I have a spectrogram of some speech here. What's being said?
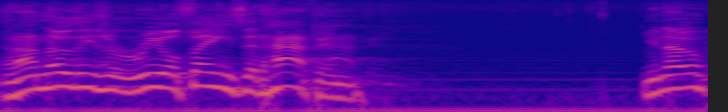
And I know these are real things that happen. You know,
